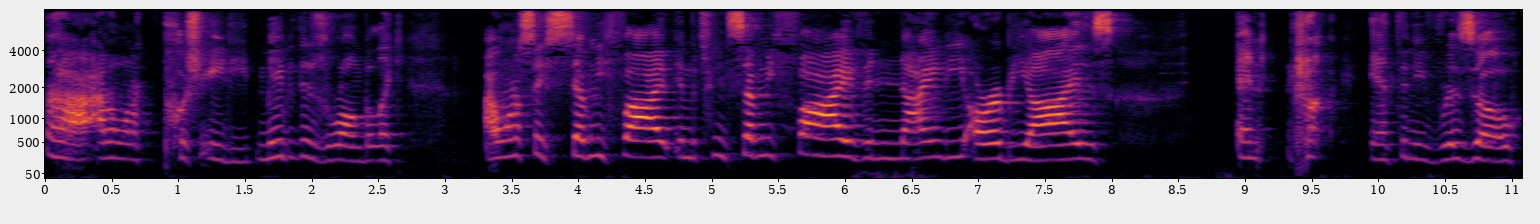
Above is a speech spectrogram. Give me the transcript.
Uh, I don't want to push 80. Maybe this is wrong, but like I want to say 75, in between 75 and 90 RBIs. And Anthony Rizzo,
